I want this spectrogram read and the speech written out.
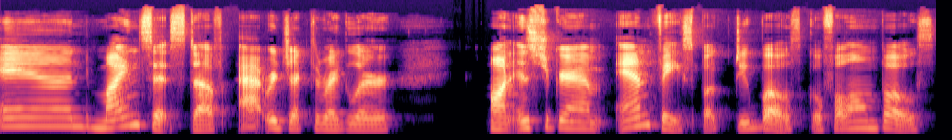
and mindset stuff at Reject the Regular on Instagram and Facebook. Do both. Go follow them both.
